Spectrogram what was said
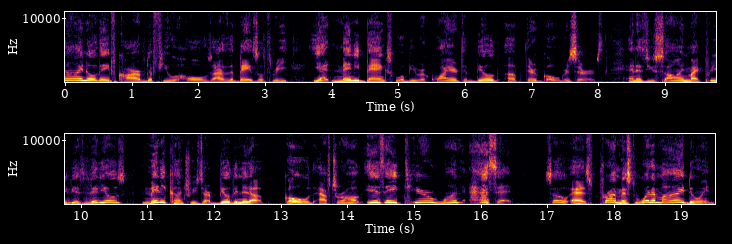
Now I know they've carved a few holes out of the Basel III Yet many banks will be required to build up their gold reserves. And as you saw in my previous videos, many countries are building it up. Gold, after all, is a tier 1 asset. So, as promised, what am I doing?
